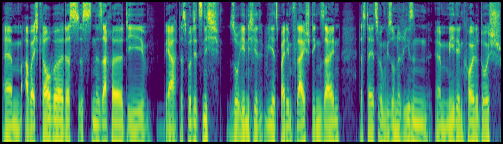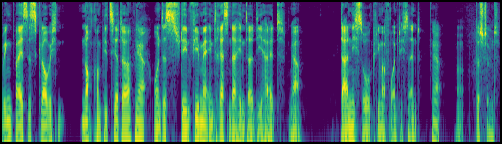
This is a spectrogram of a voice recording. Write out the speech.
Ähm, aber ich glaube, das ist eine Sache, die, ja, das wird jetzt nicht so ähnlich wie jetzt bei dem Fleischding sein, dass da jetzt irgendwie so eine riesen ähm, Medienkeule durchschwingt, weil es ist, glaube ich, noch komplizierter Ja. und es stehen viel mehr Interessen dahinter, die halt, ja, da nicht so klimafreundlich sind. Das stimmt.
